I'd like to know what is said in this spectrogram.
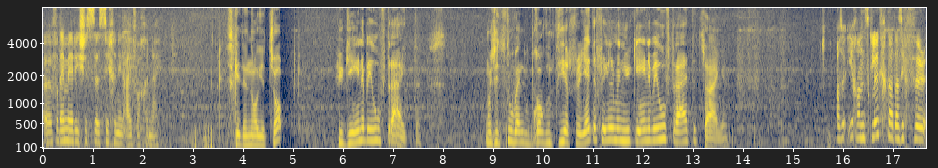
Äh, von dem her ist es äh, sicher nicht einfacher, nein. Es gibt einen neuen Job, Hygienebeauftragte musst jetzt du, wenn du produzierst, für jeden Film einen Hygienebeauftragten zeigen? Also ich habe das Glück gehabt, dass ich für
